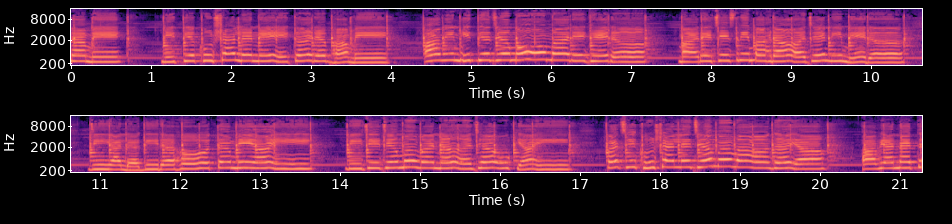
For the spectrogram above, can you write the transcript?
નામે નિત્ય ખુશાલને કર ભામે આવી નિત્ય જમો મારે ઘેર મારે છે શ્રી મહારાજની મેર જીયા લગી રહો તમે આઈ બીજે જમવા ન જાઉં ક્યાંય પછી ખુશાલ જમવા ગયા આવ્યા નાથ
